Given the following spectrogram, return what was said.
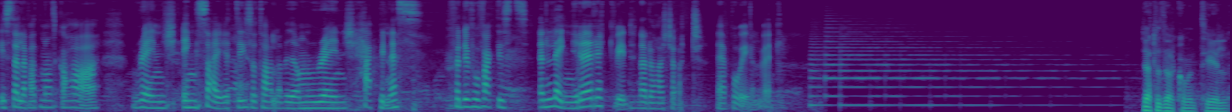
Istället för att man ska ha range anxiety så talar vi om range happiness. För du får faktiskt en längre räckvidd när du har kört eh, på elväg. Hjärtligt välkommen till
